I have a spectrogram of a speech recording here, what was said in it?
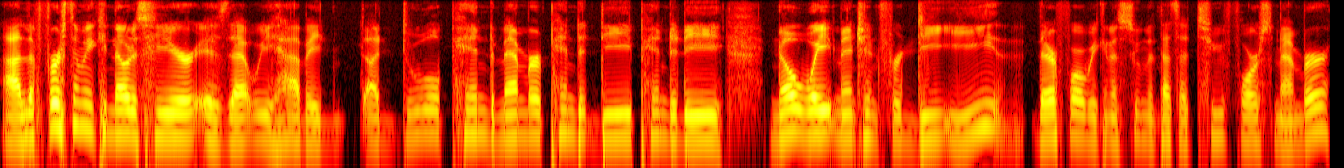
Uh, the first thing we can notice here is that we have a, a, dual pinned member, pinned at D, pinned at D, no weight mentioned for DE. Therefore, we can assume that that's a two force member.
